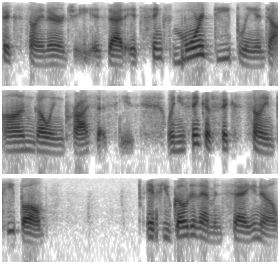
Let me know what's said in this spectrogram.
fixed sign energy is that it sinks more deeply into ongoing processes. When you think of fixed sign people if you go to them and say you know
